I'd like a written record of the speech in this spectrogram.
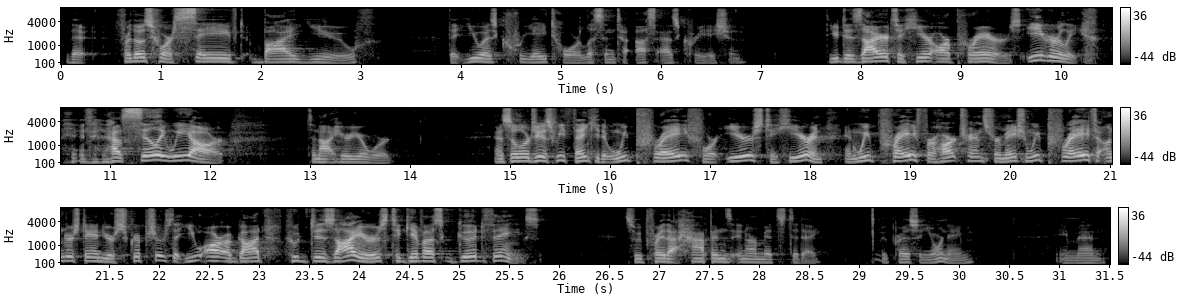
that for those who are saved by you, that you as Creator listen to us as creation. You desire to hear our prayers eagerly, and how silly we are to not hear your word. And so, Lord Jesus, we thank you that when we pray for ears to hear and, and we pray for heart transformation, we pray to understand your scriptures, that you are a God who desires to give us good things. So we pray that happens in our midst today. We pray this in your name. Amen.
